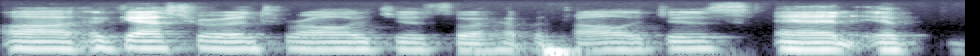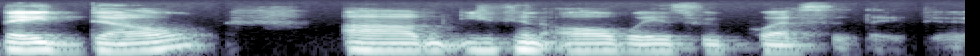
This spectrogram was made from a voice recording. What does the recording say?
uh, a gastroenterologist or a hepatologist. And if they don't, um, you can always request that they do.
